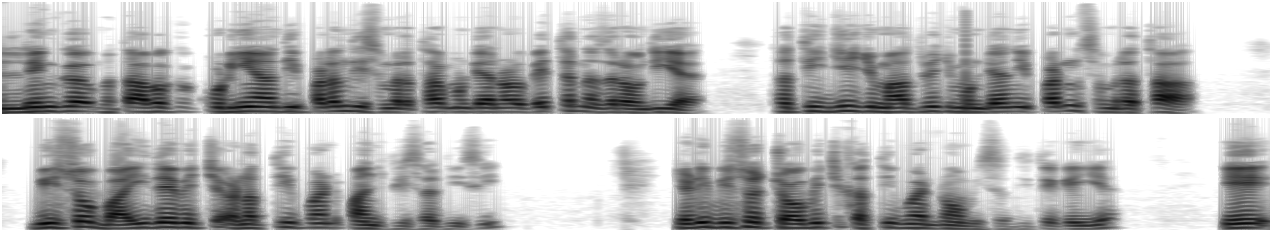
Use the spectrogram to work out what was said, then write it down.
ਲਿੰਗ ਮੁਤਾਬਕ ਕੁੜੀਆਂ ਦੀ ਪੜ੍ਹਨ ਦੀ ਸਮਰੱਥਾ ਮੁੰਡਿਆਂ ਨਾਲੋਂ ਬਿਹਤਰ ਨਜ਼ਰ ਆਉਂਦੀ ਹੈ, ਤਾਂ ਤੀਜੀ ਜਮਾਤ ਵਿੱਚ ਮੁੰਡਿਆਂ ਦੀ ਪੜ੍ਹਨ ਸਮਰੱਥਾ 2022 ਦੇ ਵਿੱਚ 29.5% ਦੀ ਸੀ, ਜਿਹੜੀ 2024 ਵਿੱਚ 31.9% ਦੀ ਤੇ ਗਈ ਹੈ। ਇਹ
